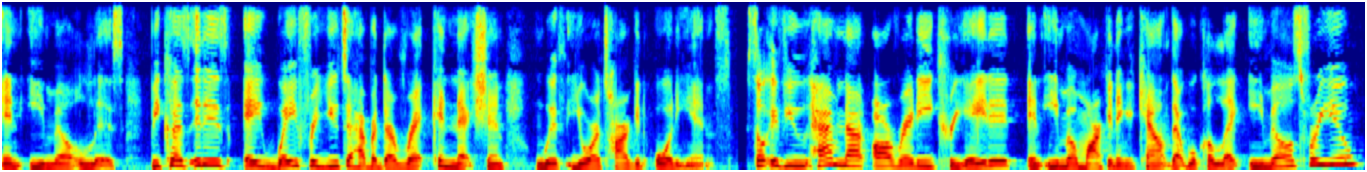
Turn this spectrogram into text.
an email list because it is a way for you to have a direct connection with your target audience. So, if you have not already created an email marketing account that will collect emails for you,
